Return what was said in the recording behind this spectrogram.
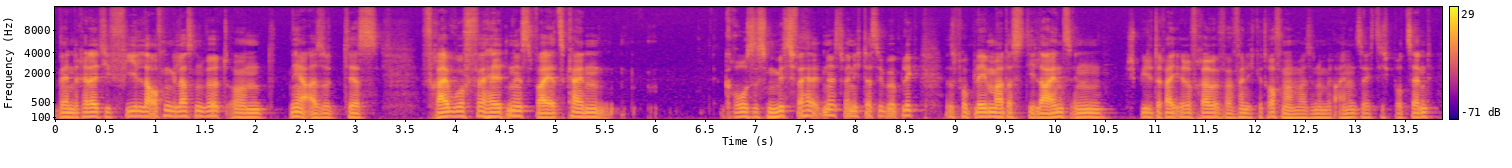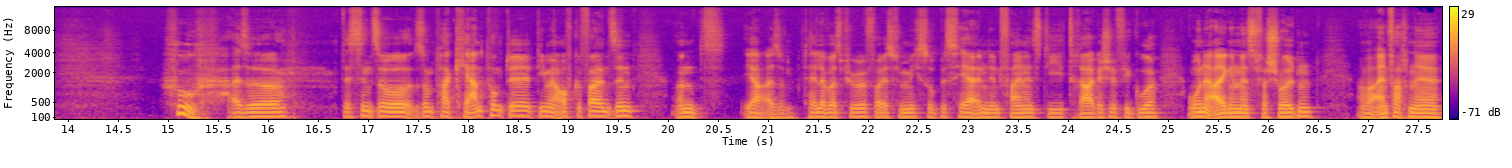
wenn relativ viel laufen gelassen wird. Und ja, also das Freiwurfverhältnis war jetzt kein großes Missverhältnis, wenn ich das überblicke. Das Problem war, dass die Lions in Spiel 3 ihre Freiwürfe einfach nicht getroffen haben, also nur mit 61 Prozent. Puh, also das sind so, so ein paar Kernpunkte, die mir aufgefallen sind. Und ja, also Taylor vs. Purify ist für mich so bisher in den Finals die tragische Figur, ohne eigenes Verschulden, aber einfach eine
